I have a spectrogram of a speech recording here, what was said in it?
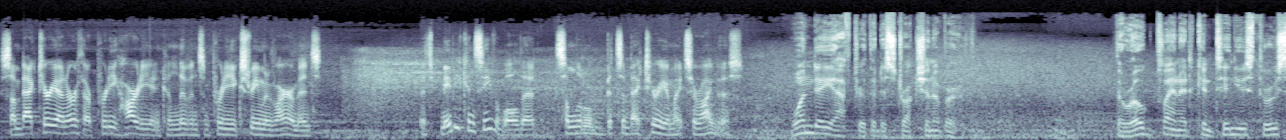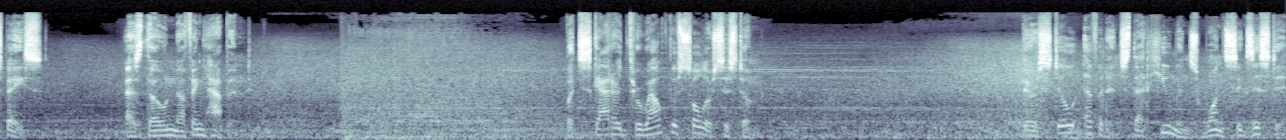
some bacteria on Earth are pretty hardy and can live in some pretty extreme environments. It's maybe conceivable that some little bits of bacteria might survive this. One day after the destruction of Earth, the rogue planet continues through space as though nothing happened. But scattered throughout the solar system, there's still evidence that humans once existed.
